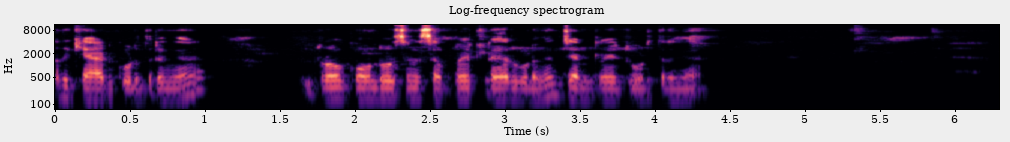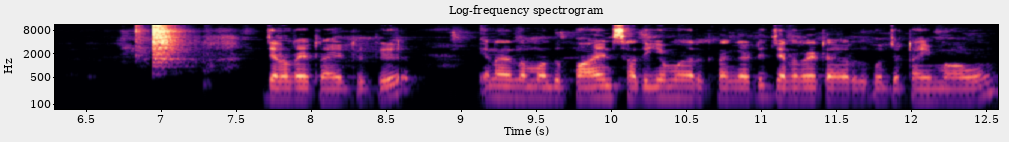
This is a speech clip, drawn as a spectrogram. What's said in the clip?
அது கேட் கொடுத்துருங்க ட்ரோ கோண்டூர்ஸ்னு செப்பரேட் லேயர் கொடுங்க. ஜென்ரேட் கொடுத்துருங்க ஜெனரேட் ஆகிட்டுருக்கு ஏன்னா நம்ம வந்து பாயிண்ட்ஸ் அதிகமாக இருக்கிறங்காட்டி ஜெனரேட் ஆகிறது கொஞ்சம் டைம் ஆகும்.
